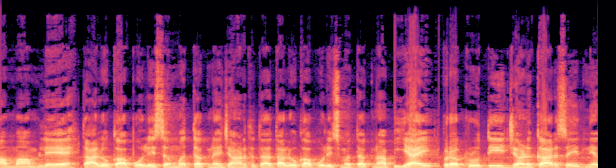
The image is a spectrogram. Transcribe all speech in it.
આ મામલે તાલુકા પોલીસ મથકને જાણ થતા તાલુકા પોલીસ મથકના પીઆઈ પ્રકૃતિ જણકાર સહિતનો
